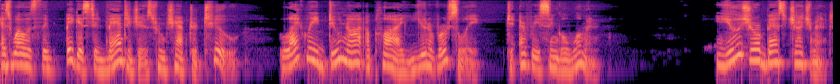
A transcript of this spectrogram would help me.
as well as the biggest advantages from Chapter 2, likely do not apply universally to every single woman. Use your best judgment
